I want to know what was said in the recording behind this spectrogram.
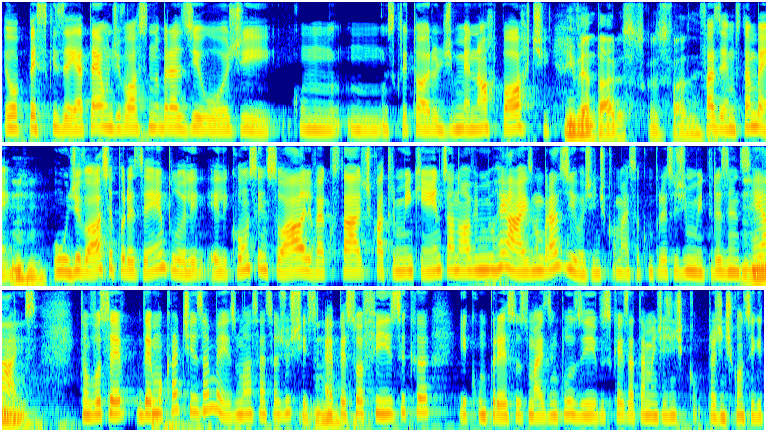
eu pesquisei até um divórcio no Brasil hoje com um escritório de menor porte. Inventário, essas coisas fazem? Fazemos também. Uhum. O divórcio, por exemplo, ele, ele consensual, ele vai custar de 4.500 a 9 mil reais no Brasil. A gente começa com preço de 1.300 uhum. reais. Então, você democratiza mesmo o acesso à justiça. Uhum. É pessoa física e com preços mais inclusivos, que é exatamente a gente, para a gente conseguir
